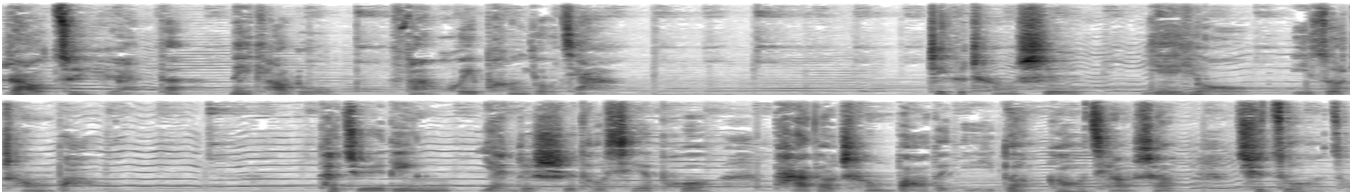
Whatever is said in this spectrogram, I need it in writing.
绕最远的那条路返回朋友家。这个城市也有一座城堡，他决定沿着石头斜坡爬到城堡的一段高墙上去坐坐。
